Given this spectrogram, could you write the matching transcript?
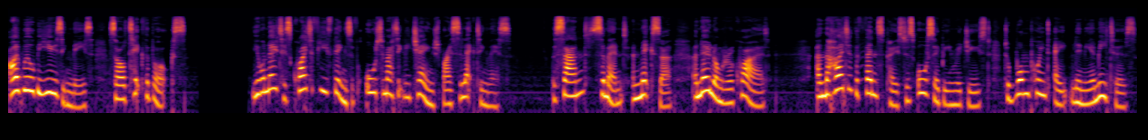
I will be using these, so I'll tick the box. You will notice quite a few things have automatically changed by selecting this. The sand, cement and mixer are no longer required, and the height of the fence post has also been reduced to 1.8 linear metres.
